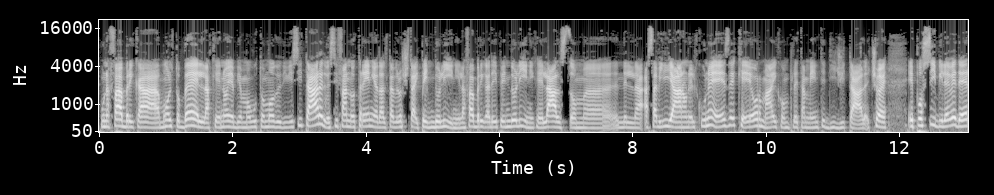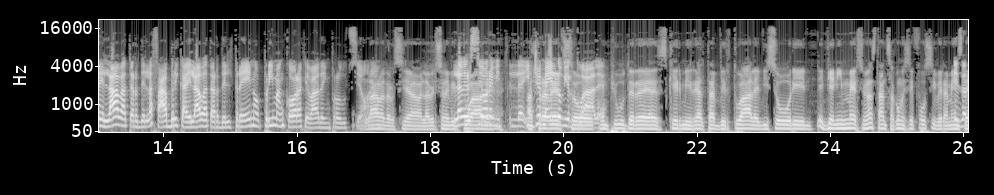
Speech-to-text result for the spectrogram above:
una fabbrica molto bella che noi abbiamo avuto modo di visitare dove si fanno treni ad alta velocità, i pendolini, la fabbrica dei pendolini che è l'Alstom eh, nel, a Savigliano nel Cuneese che è ormai completamente digitale, cioè è possibile vedere l'avatar della fabbrica e l'avatar del treno prima ancora che vada in produzione. L'avatar sia la versione virtuale, la versione vi- il gemello virtuale. computer, schermi in realtà virtuale, visori e vieni immerso in una stanza come se fossi veramente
